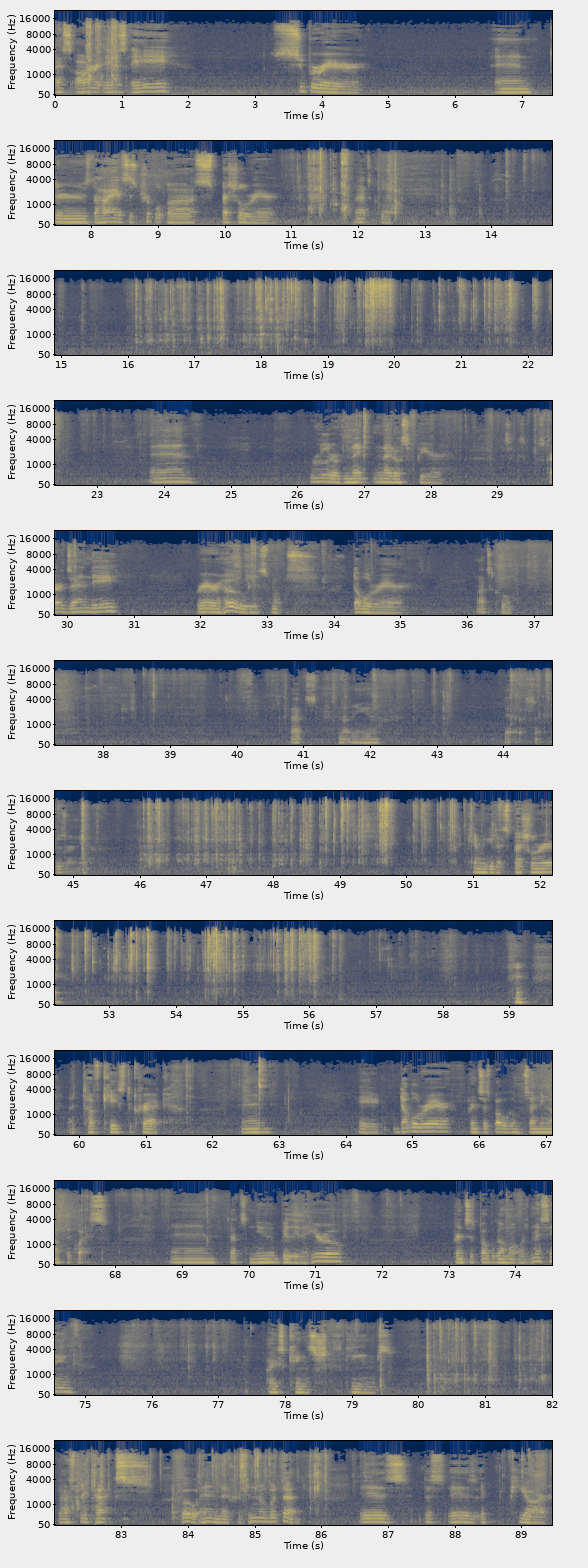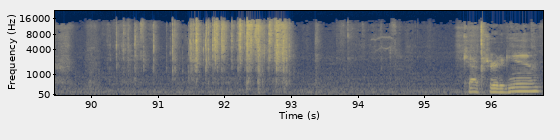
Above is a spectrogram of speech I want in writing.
SR is a super rare. And there's the highest is triple uh special rare. That's cool. And of Night Nightosphere. Cards and a rare. Holy smokes. Double rare. That's cool. That's not new. Yeah, that's not, those are new. Can we get a special rare? a tough case to crack. And a double rare Princess Bubblegum sending off the quest. And that's new Billy the Hero. Princess Bubblegum, what was missing? Ice King's schemes. Last three packs. Oh, and I didn't know about that. Is this is a PR. Captured again.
